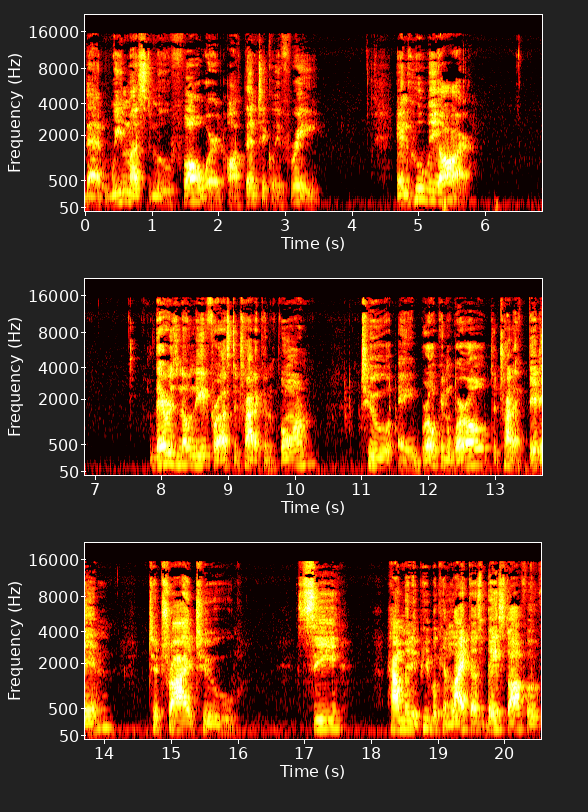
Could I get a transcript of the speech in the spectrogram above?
that we must move forward authentically free in who we are. There is no need for us to try to conform to a broken world, to try to fit in, to try to see how many people can like us based off of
